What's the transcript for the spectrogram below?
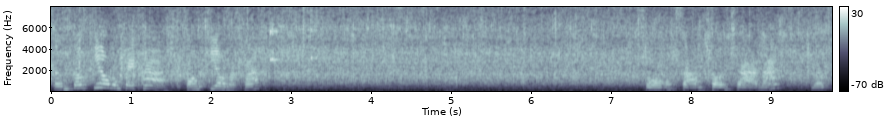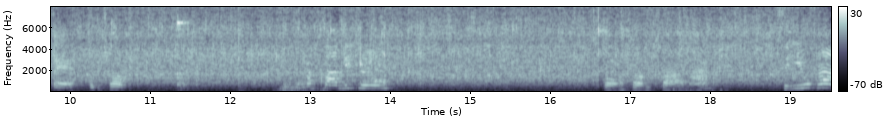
เติมเต้าเจี้ยวลงไปค่ะ เต้าเจี้ยวนะคะ สองสามช้อนชานะ แล้วแต่คนชอบ น้ำตาลนิดนึงสองช้อนชานะซีอิ๊วค่ะ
